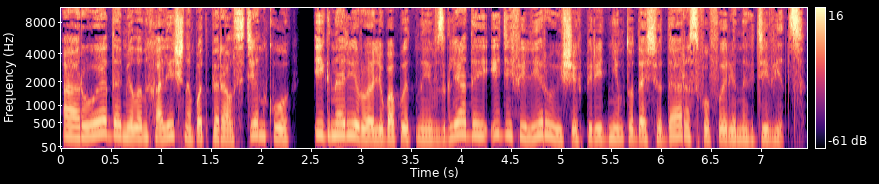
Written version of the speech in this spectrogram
а Руэда меланхолично подпирал стенку игнорируя любопытные взгляды и дефилирующих перед ним туда-сюда расфуфыренных девиц.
